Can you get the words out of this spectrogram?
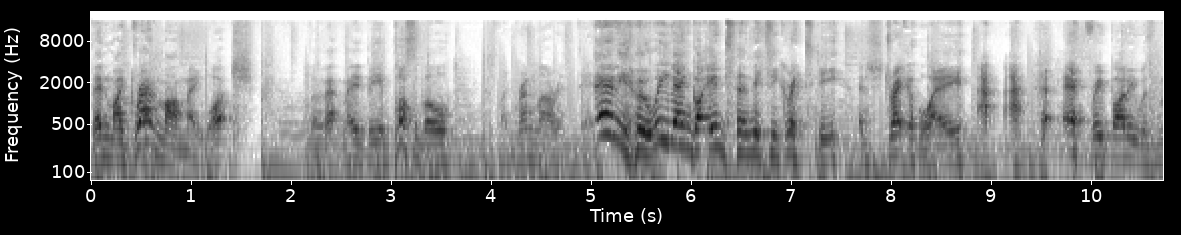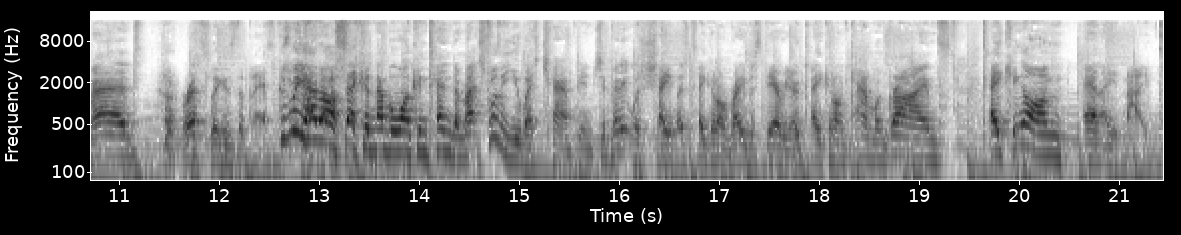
Then my grandma may watch, though that may be impossible my grandma is dead. Anywho, we then got into the nitty gritty, and straight away, everybody was mad. Wrestling is the best. Because we had our second number one contender match for the US Championship, and it was Sheamus taking on Rey Mysterio, taking on Cameron Grimes, taking on LA Knight.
